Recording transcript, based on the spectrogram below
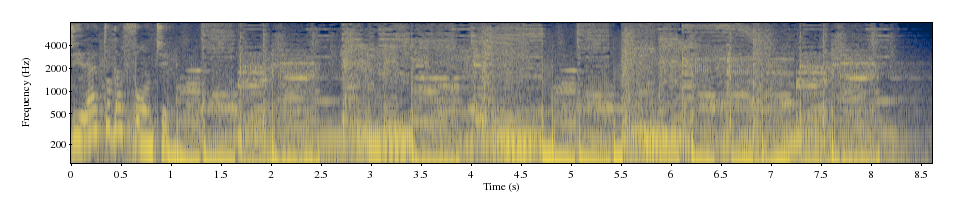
Direto da Fonte.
